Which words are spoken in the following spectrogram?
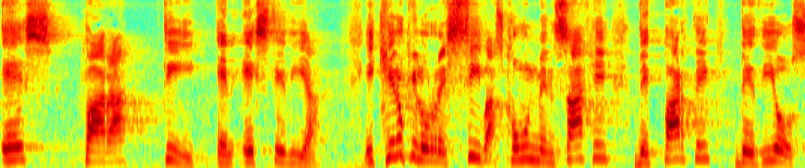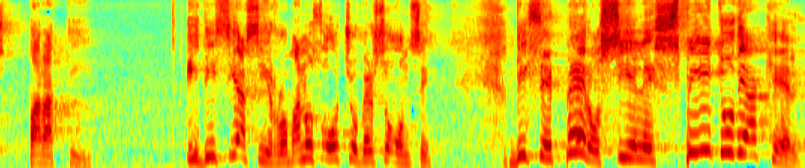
es para ti en este día. Y quiero que lo recibas como un mensaje de parte de Dios para ti. Y dice así, Romanos 8, verso 11. Dice, pero si el espíritu de aquel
